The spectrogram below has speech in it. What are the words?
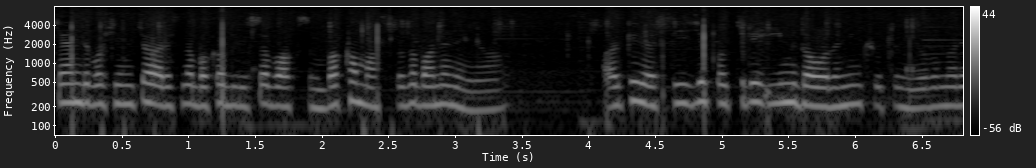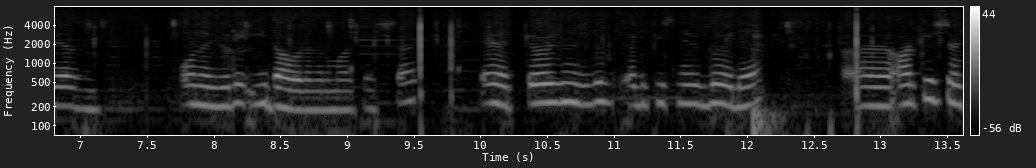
Kendi başının çaresine bakabilirse baksın. Bakamazsa da bana ne ya. Arkadaşlar sizce fakire iyi mi davranayım kötü mü? Yorumlara yazın. Ona göre iyi davranırım arkadaşlar. Evet gördüğünüz gibi Alipis'in evi böyle. Ee, arkadaşlar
